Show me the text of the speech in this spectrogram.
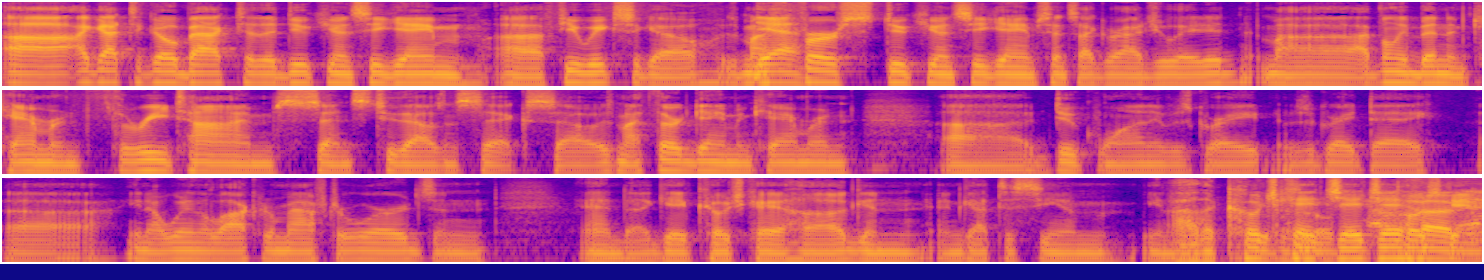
Uh, I got to go back to the Duke UNC game uh, a few weeks ago. It was my Yeah. first Duke UNC game since I graduated. My, I've only been in Cameron three times since 2006, so it was my third game in Cameron. Uh, Duke won. It was great. It was a great day. Uh, you know, went in the locker room afterwards and and uh, gave Coach K a hug and and got to see him. You know, Oh, the Coach give K, JJ hug. post-game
